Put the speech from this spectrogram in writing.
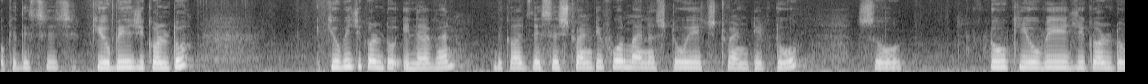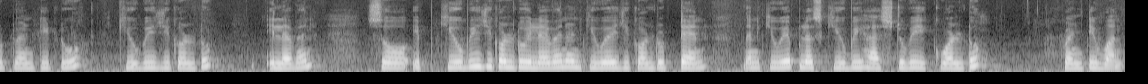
okay this is qb is equal to qb is equal to 11 because this is 24 minus 2 is 22 so 2 qb is equal to 22 qb is equal to 11 so if qb is equal to 11 and qa is equal to 10 then qa plus qb has to be equal to 21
